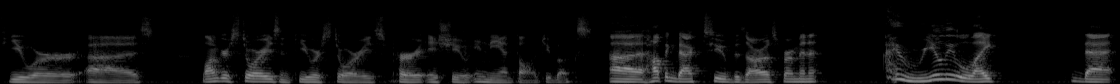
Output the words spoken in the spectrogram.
fewer uh, longer stories and fewer stories per issue in the anthology books. Uh, hopping back to Bizarros for a minute, I really like that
